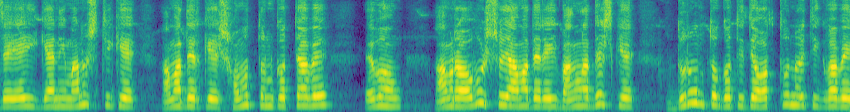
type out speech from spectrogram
যে এই জ্ঞানী মানুষটিকে আমাদেরকে সমর্থন করতে হবে এবং আমরা অবশ্যই আমাদের এই বাংলাদেশকে দুরন্ত গতিতে অর্থনৈতিকভাবে,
